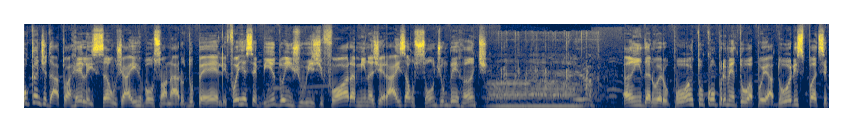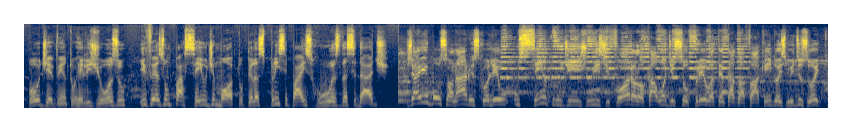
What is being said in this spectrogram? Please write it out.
O candidato à reeleição, Jair Bolsonaro, do PL, foi recebido em Juiz de Fora, Minas Gerais, ao som de um berrante. Ainda no aeroporto, cumprimentou apoiadores, participou de evento religioso e fez um passeio de moto pelas principais ruas da cidade. Jair Bolsonaro escolheu o centro de Juiz de Fora, local onde sofreu o atentado à faca em 2018,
